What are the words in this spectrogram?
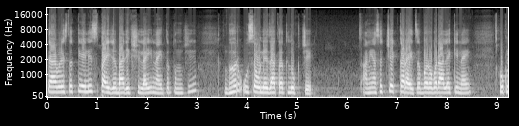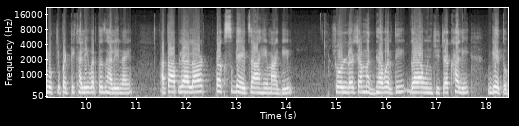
त्यावेळेस तर केलीच पाहिजे बारीक शिलाई नाही तर तुमची घर उसवले जातात लुकचे. आणि असं चेक करायचं बरोबर आलं की नाही. हुकलुकची पट्टी खालीवर तर झाली नाही. आता आपल्याला टक्स घ्यायचा आहे मागील. शोल्डरच्या मध्यावरती गळा उंचीच्या खाली घेतो.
